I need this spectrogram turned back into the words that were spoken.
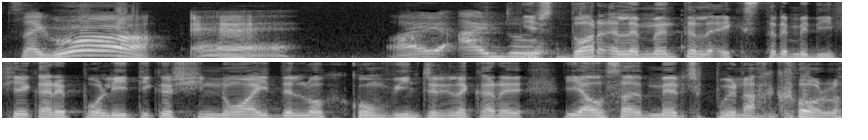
It's like, "Whoa, eh, I, I do... Ești doar elementele extreme din fiecare politică și nu ai deloc convingerile care iau să mergi până acolo.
